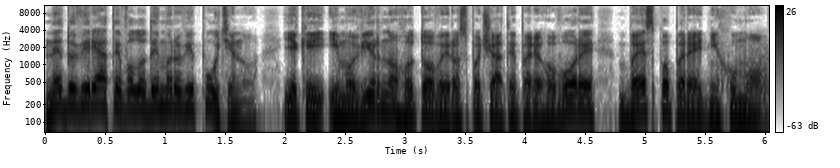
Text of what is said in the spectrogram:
не довіряти Володимирові Путіну, який імовірно готовий розпочати переговори без попередніх умов.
